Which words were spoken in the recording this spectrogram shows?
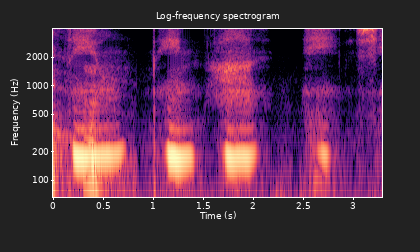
seu, pin, a, he, she.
